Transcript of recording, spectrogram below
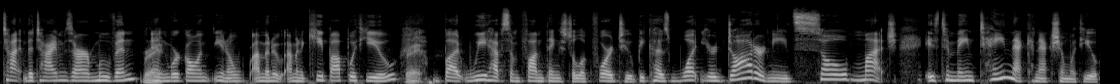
time, the times are moving Right. and we're going, you know, I'm going to I'm to keep up with you, Right. but we have some fun things to look forward to because what your daughter needs so much is to maintain that connection with you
